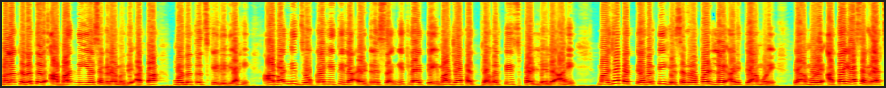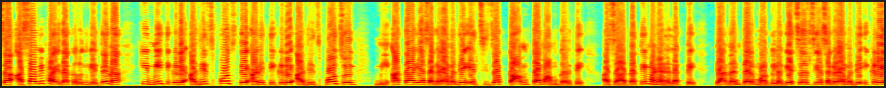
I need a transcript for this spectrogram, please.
मला खरं तर आबांनी या सगळ्यामध्ये आता मदतच केलेली आहे. आबांनी जो काही तिला ॲड्रेस सांगितलाय ते माझ्या पथ्यावरतीच पडलेलं आहे. माझ्या पत्त्यावरती हे सगळं पडलंय आणि त्यामुळे त्यामुळे आता या सगळ्याचा असा मी फायदा करून घेते ना की मी तिकडे आधीच पोचते आणि तिकडे आधीच पोचून मी आता या सगळ्यामध्ये याचं काम तमाम करते असं आता ती म्हणायला लागते. त्यानंतर मग लगेचच या सगळ्यामध्ये इकडे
